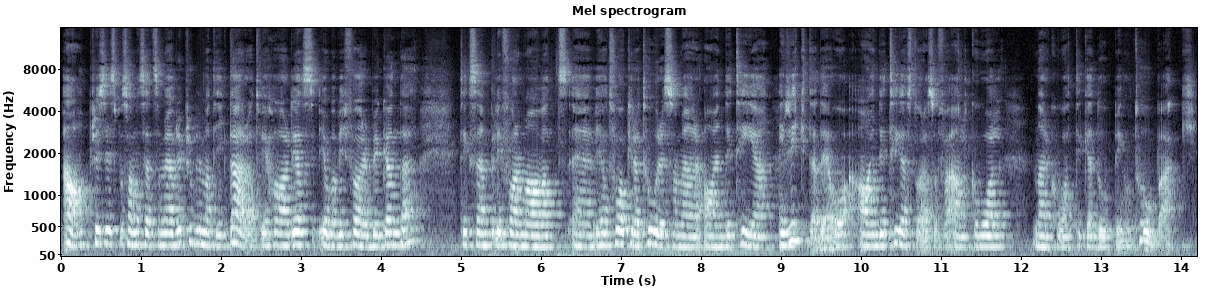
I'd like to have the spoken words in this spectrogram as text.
ja, precis på samma sätt som övrig problematik där. Att vi har, dels jobbar vi förebyggande till exempel i form av att eh, vi har två kuratorer som är ANDT-inriktade och ANDT står alltså för alkohol, narkotika, doping och tobak.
